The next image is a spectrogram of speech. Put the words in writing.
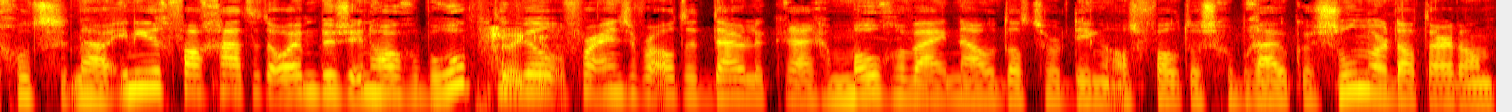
Goed, nou in ieder geval gaat het OM dus in hoger beroep. Die wil voor eens en voor altijd duidelijk krijgen... mogen wij nou dat soort dingen als foto's gebruiken... zonder dat daar dan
